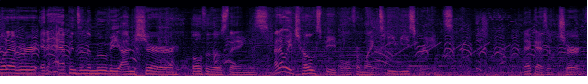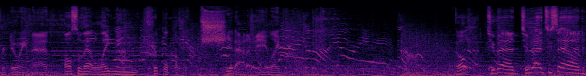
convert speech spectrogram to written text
Whatever, it happens in the movie, I'm sure. Both of those things. I know he chokes people from like TV screens. That guy's a jerk for doing that. Also, that lightning tripled the shit out of me. Like, oh, too bad, too bad, too sad.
